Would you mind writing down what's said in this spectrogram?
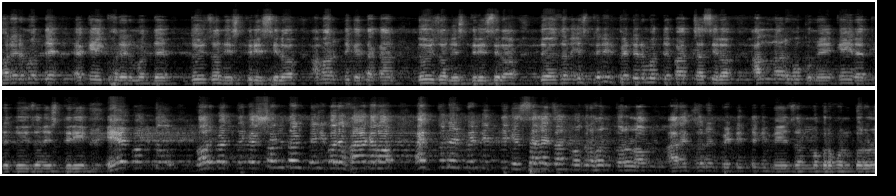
ঘরের মধ্যে, একই ঘরের মধ্যে দুইজন স্ত্রী ছিল। আমার দিকে তাকান, দুইজন স্ত্রী ছিল। দুইজন স্ত্রীর পেটের মধ্যে বাচ্চা ছিল। আল্লাহর হুকুমে একই রাত্রে দুইজন স্ত্রী। এ বন্ধু গর্ভের থেকে সন্তান ডেলিভারি হয়ে গেল। একজনের পেটের থেকে ছেলে জন্মগ্রহণ করল, আরেকজনের পেটের থেকে মেয়ে জন্মগ্রহণ করল।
